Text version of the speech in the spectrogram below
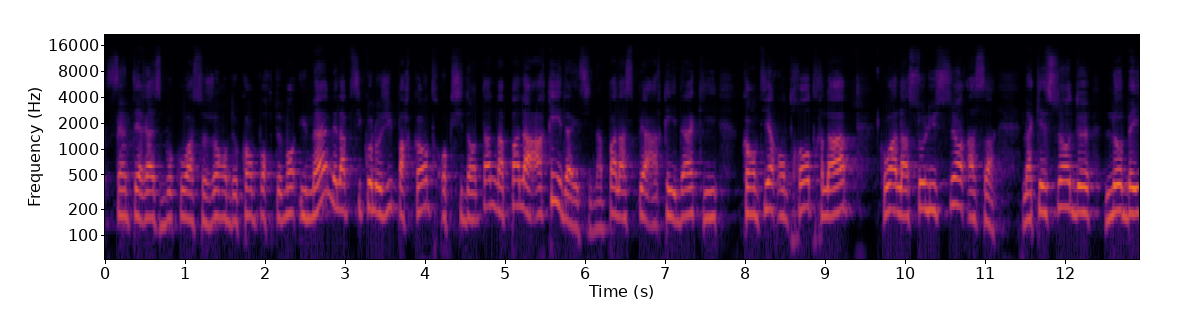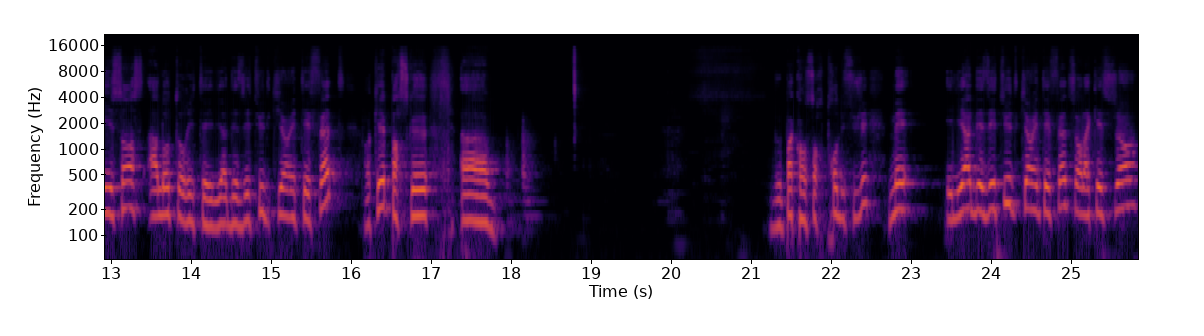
s'intéresse beaucoup à ce genre de comportement humain, mais la psychologie par contre occidentale n'a pas la aqida ici, n'a pas l'aspect aqida qui contient entre autres la quoi la solution à ça. La question de l'obéissance à l'autorité. Il y a des études qui ont été faites, ok, parce que euh, je veux pas qu'on sorte trop du sujet, mais il y a des études qui ont été faites sur la question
